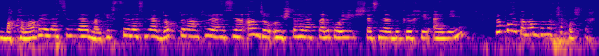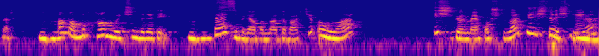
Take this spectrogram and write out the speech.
bakalavr eləsinlər, magistr eləsinlər, doktorantur eləsinlər, ancaq o işdə həyatları boyu işləsinlər bir 40 il, 50 il və bu adamlar buna çox xoşbəxtlər. Hı -hı. Amma bu hamı üçün belə deyil. Hı -hı. Bəzi bir adamlar da var ki, onlar iş görməyi xoşdurlar, bir işlər işləyirlər.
